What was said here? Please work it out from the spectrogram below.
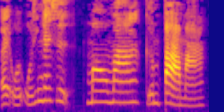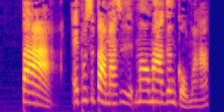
哎，我我应该是猫妈跟爸妈，爸哎，不是爸妈，是猫妈跟狗妈。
